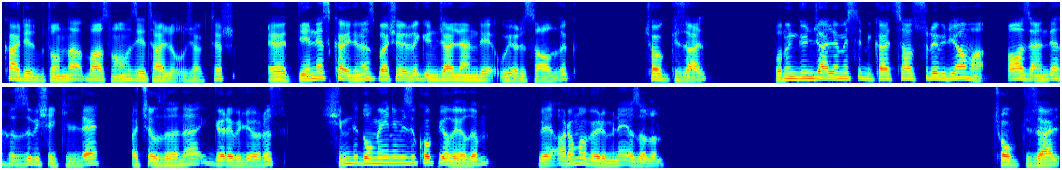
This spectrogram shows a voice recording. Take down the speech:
kaydet butonuna basmamız yeterli olacaktır. Evet, DNS kaydınız başarıyla güncellendi uyarısı aldık. Çok güzel. Bunun güncellemesi birkaç saat sürebiliyor ama bazen de hızlı bir şekilde açıldığını görebiliyoruz. Şimdi domainimizi kopyalayalım ve arama bölümüne yazalım. Çok güzel.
